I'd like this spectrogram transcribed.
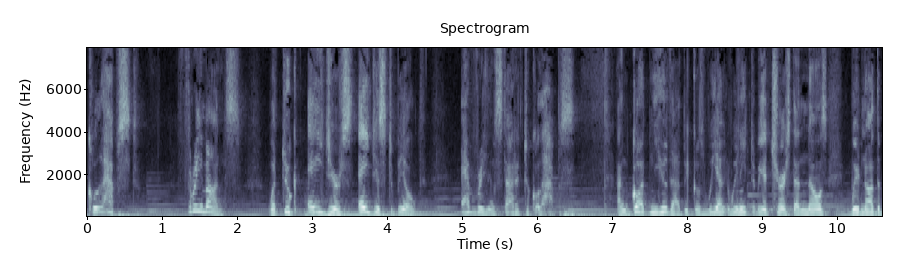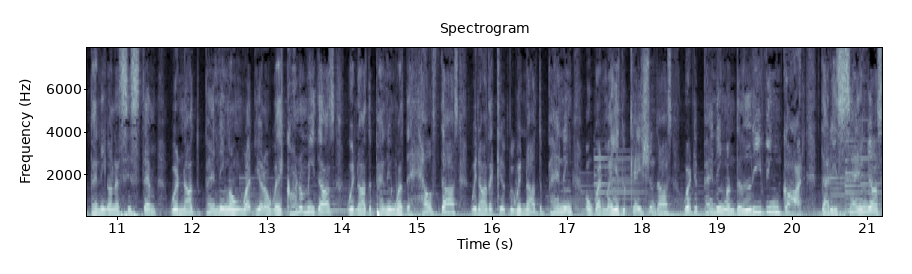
collapsed. Three months, what took ages, ages to build, everything started to collapse. And God knew that because we, are, we need to be a church that knows we're not depending on a system. We're not depending on what you know the economy does. We're not depending on what the health does. We're not, we're not depending on what my education does. We're depending on the living God that is saying us,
